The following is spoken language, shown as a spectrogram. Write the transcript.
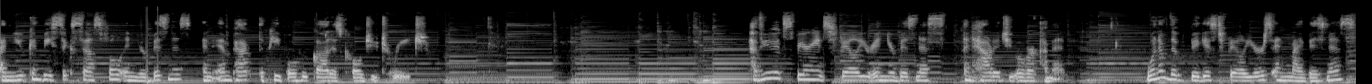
and you can be successful in your business and impact the people who God has called you to reach. Have you experienced failure in your business and how did you overcome it? One of the biggest failures in my business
